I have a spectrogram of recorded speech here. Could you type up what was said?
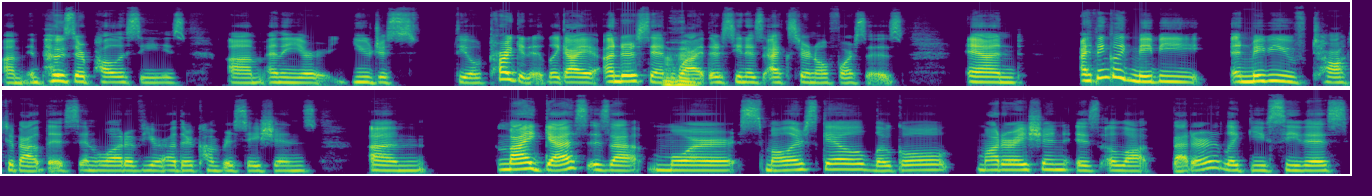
um, impose their policies, um, and then you're you just feel targeted. Like I understand Mhm. why they're seen as external forces, and I think like maybe and maybe you've talked about this in a lot of your other conversations. Um, my guess is that more smaller scale local moderation is a lot better. Like you see this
